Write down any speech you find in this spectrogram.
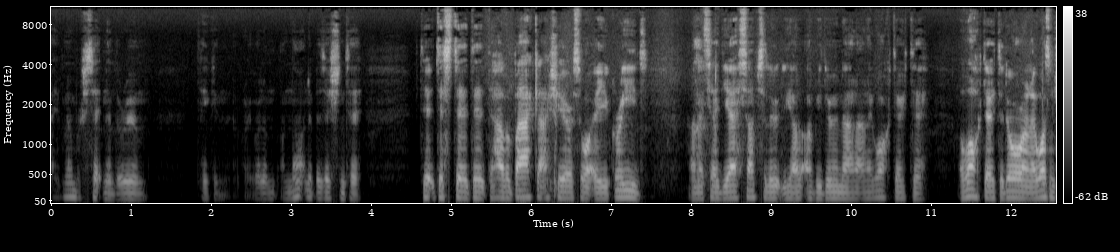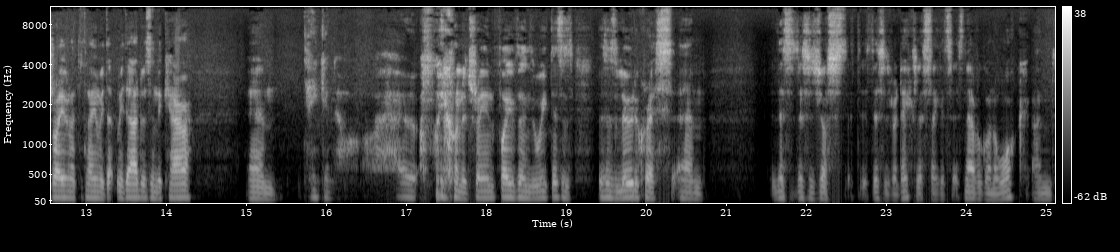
I remember sitting in the room thinking, right, well, I'm, I'm not in a position to, to just to, to, to, have a backlash here. So I agreed, and I said yes, absolutely, I'll, I'll be doing that. And I walked out the I walked out the door, and I wasn't driving at the time. My, dad was in the car, um, thinking, oh, how am I going to train five times a week? This is this is ludicrous. Um, this this is just this is ridiculous. Like it's it's never going to work. And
